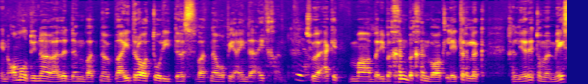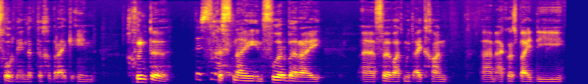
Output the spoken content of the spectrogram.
en almal doen nou hulle ding wat nou bydra tot die dis wat nou op die einde uitgaan. Ja. So ek het maar by die begin begin waar ek letterlik geleer het om 'n mes ordentlik te gebruik en groente gesny en voorberei uh vir wat moet uitgaan. Ehm um, ek was by die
